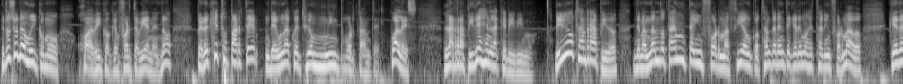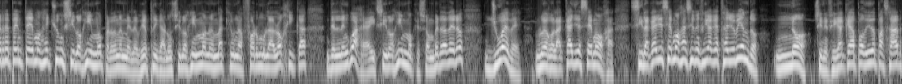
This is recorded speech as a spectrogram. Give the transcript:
Esto suena muy como, joder, Vico, qué fuerte vienes, ¿no? Pero es que esto parte de una cuestión muy importante. ¿Cuál es? La rapidez en la que vivimos. Vivimos tan rápido, demandando tanta información, constantemente queremos estar informados, que de repente hemos hecho un silogismo, perdónenme, les voy a explicar, un silogismo no es más que una fórmula lógica del lenguaje. Hay silogismos que son verdaderos, llueve, luego la calle se moja. Si la calle se moja, ¿significa que está lloviendo? No, significa que ha podido pasar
